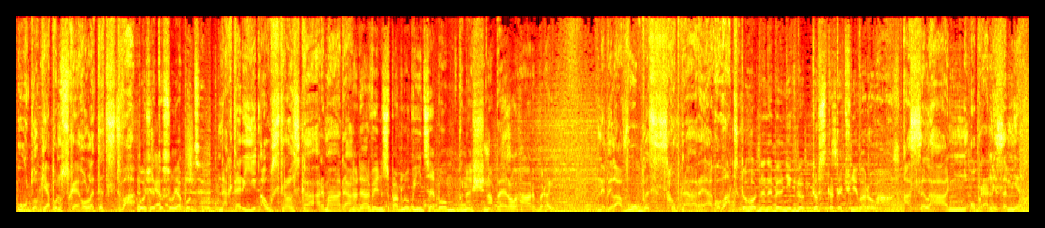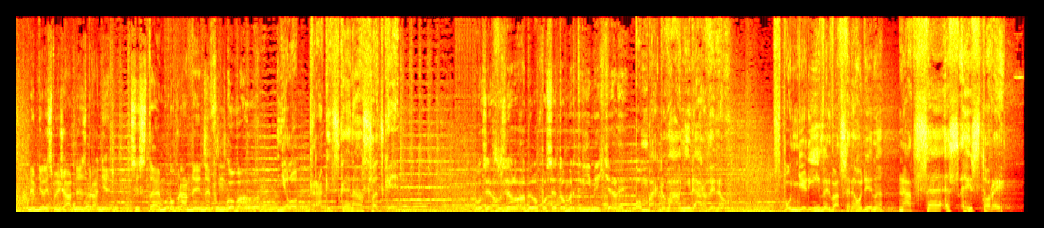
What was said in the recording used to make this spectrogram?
Útok japonského letectva, Bože, to jsou Japonci. na který australská armáda Na Darwin spadlo více bomb než na Pearl Harbor. nebyla vůbec schopná reagovat. Toho dne nebyl nikdo dostatečně varován. A selhání obrany země Neměli jsme žádné zbraně. Systém obrany nefungoval. mělo tragické následky. Moře hořelo a bylo poseto mrtvými těly. Bombardování Darwinu. V pondělí ve 20 hodin na CS History.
